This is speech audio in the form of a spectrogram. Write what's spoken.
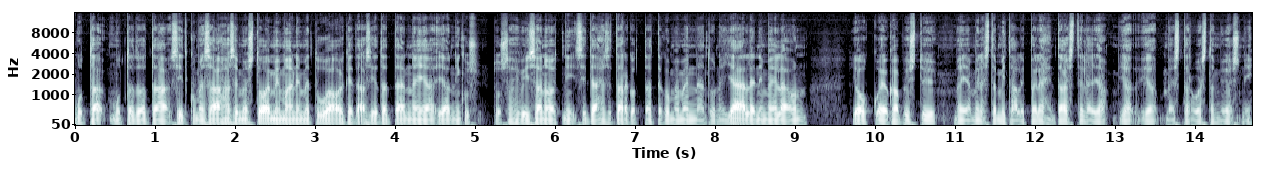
mutta, mutta tota, sitten kun me saadaan se myös toimimaan, niin me tuo oikeita asioita tänne ja, ja niin kuin tuossa hyvin sanoit, niin sitähän se tarkoittaa, että kun me mennään tuonne jäälle, niin meillä on joukkue, joka pystyy meidän mielestä mitalipeleihin taistelemaan ja, ja, ja mestaruudesta myös, niin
